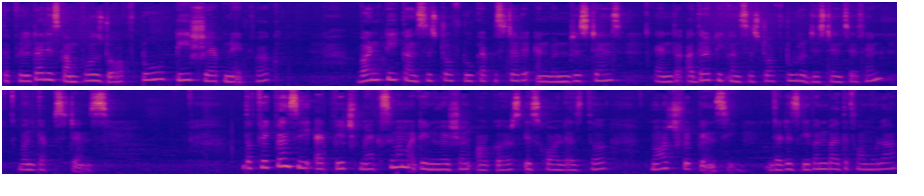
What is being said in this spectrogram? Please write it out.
the filter is composed of two T-shaped network. One T consists of two capacitor and one resistance and the other T consists of two resistances and one capacitance. The frequency at which maximum attenuation occurs is called as the notch frequency that is given by the formula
